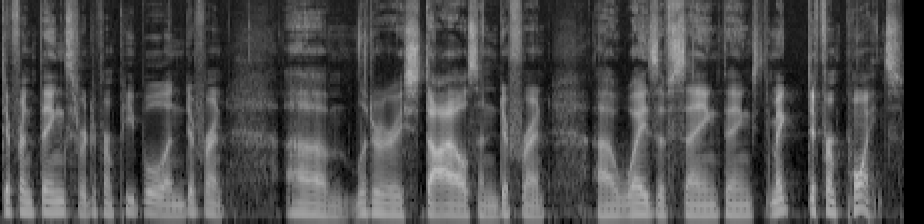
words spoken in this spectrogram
different things for different people and different um, literary styles and different uh, ways of saying things to make different points.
